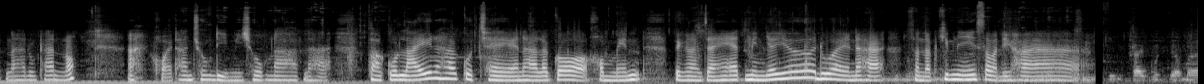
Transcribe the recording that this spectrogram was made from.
ดนะคะทุกท่านเนาะอะขอให้ท่านโชคดีมีโชคลาภนะคะ ฝากกดไลค์นะคะ กดแชร์นะคะ แล้วก็คอมเมนต์เป็นกำลังใจให้แอดมินเยอะๆด้วยนะคะสำหรับคลิปนี้สวัสดีค่ะสายกุญแจมา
